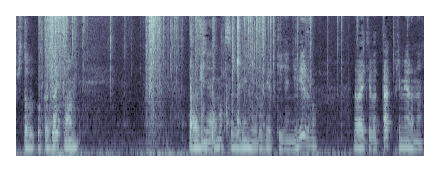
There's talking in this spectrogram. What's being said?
чтобы показать вам размер. Но, к сожалению, рулетки я не вижу. Давайте вот так примерно.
